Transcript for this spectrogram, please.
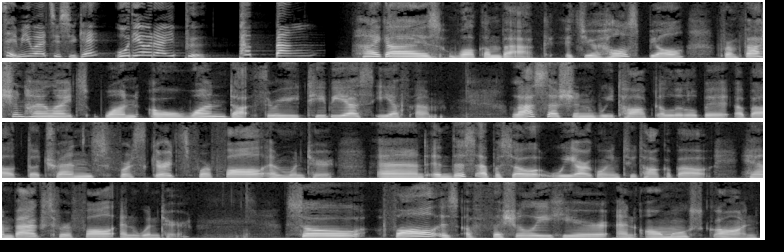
재미와 지식의 오디오 라이프 팝빵 Hi guys, welcome back. It's your host Bill from Fashion Highlights 101.3 TBS EFM. Last session we talked a little bit about the trends for skirts for fall and winter. And in this episode, we are going to talk about handbags for fall and winter. So, fall is officially here and almost gone,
